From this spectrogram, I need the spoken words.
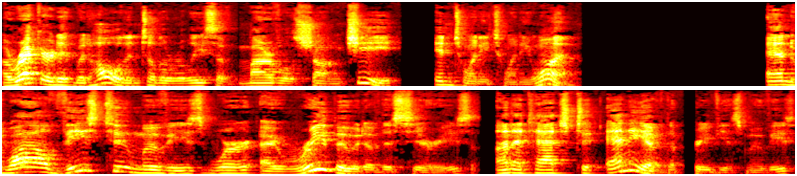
a record it would hold until the release of Marvel's Shang-Chi in 2021. And while these two movies were a reboot of the series, unattached to any of the previous movies,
